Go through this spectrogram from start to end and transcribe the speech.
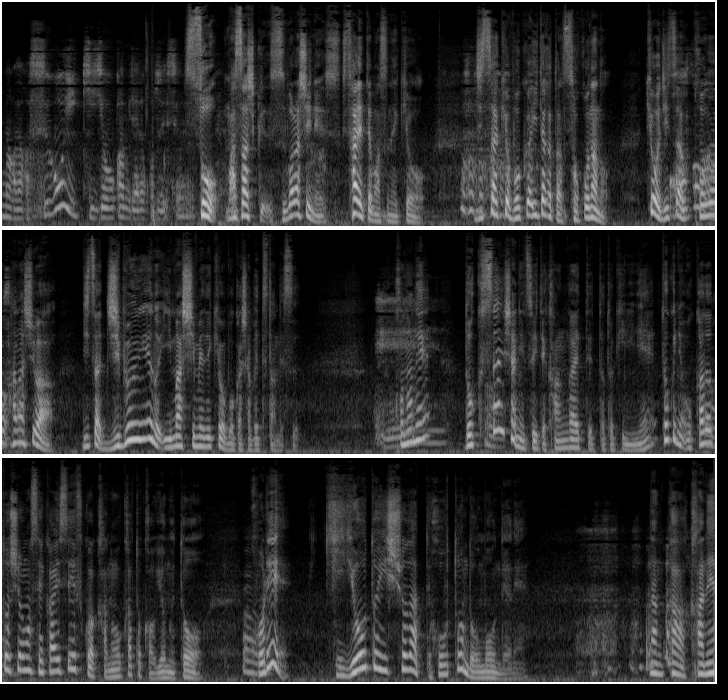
あなんかだからすごい起業家みたいなことですよね。そう。まさしく素晴らしいね。冴えてますね今日。実は今日僕が言いたかったのはそこなの。今日実はこの話は実は自分への戒めで今日僕は喋ってたんです。このね独裁者について考えてった時にね特に岡田敏夫の「世界征服は可能か?」とかを読むとうん。これ起業と一緒だってほとんど思うんだよね。なんか金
